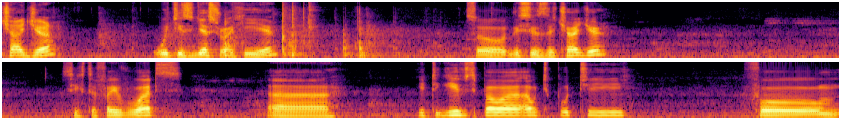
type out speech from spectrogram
charger which is just right here. So this is the charger. 65 watts. Uh, it gives power output for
